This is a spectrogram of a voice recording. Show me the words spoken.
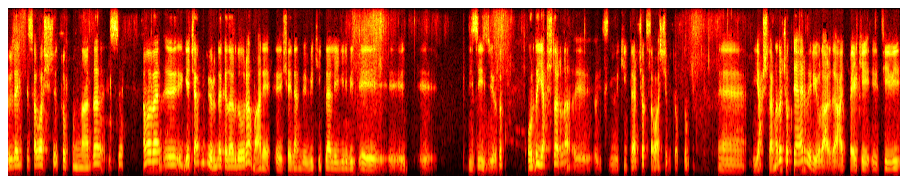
özellikle savaşçı toplumlarda ise ama ben e, geçen bilmiyorum ne kadar doğru ama hani e, şeyden bir Vikinglerle ilgili bir e, e, e, dizi izliyordum. Orada yaşlarına e, Vikingler çok savaşçı bir toplum. E, yaşlarına da çok değer veriyorlardı. Belki e, TV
